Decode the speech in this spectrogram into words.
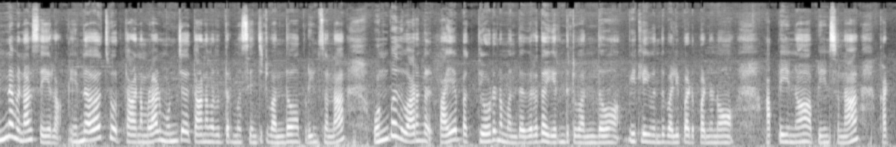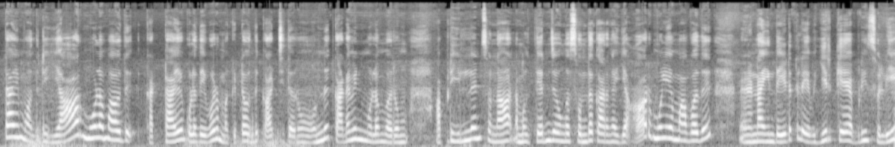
என்ன வேணாலும் செய்யலாம். என்னதாச்சும் ஒரு தா நம்மளால் முடிஞ்ச தான தர்மம் செஞ்சுட்டு வந்தோம் அப்படின்னு சொன்னால் ஒன்பது வாரங்கள் பயபக்தியோடு நம்ம அந்த விரதம் இருந்துட்டு வந்தோம். வீட்லேயும் வந்து வழிபாடு பண்ணணும். அப்படின்னோம் அப்படின்னு சொன்னால் கட்டாயம் வந்துட்டு யார் மூலமாவது கட்டாயம் குலதெய்வம் நம்மக்கிட்ட வந்து காட்சி தரும். ஒன்று கனவின் மூலம் வரும். அப்படி இல்லைன்னு சொன்னால் நமக்கு தெரிஞ்சவங்க சொந்தக்காரங்க யார் மூலியமாவது நான் இந்த இடத்துல இருக்கேன் அப்படின்னு சொல்லி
